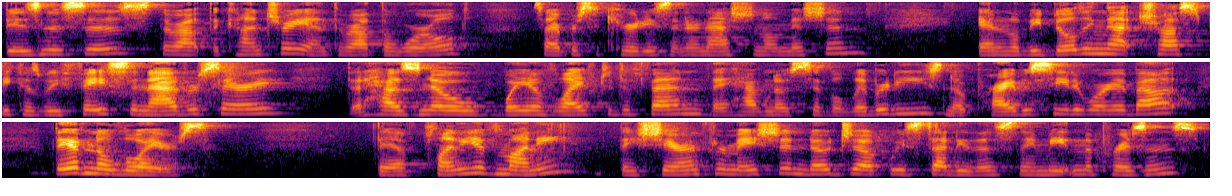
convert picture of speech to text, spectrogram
businesses throughout the country and throughout the world, cybersecurity is an international mission, and it'll be building that trust because we face an adversary that has no way of life to defend, they have no civil liberties, no privacy to worry about, they have no lawyers. They have plenty of money, they share information, no joke, we study this, they meet in the prisons,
